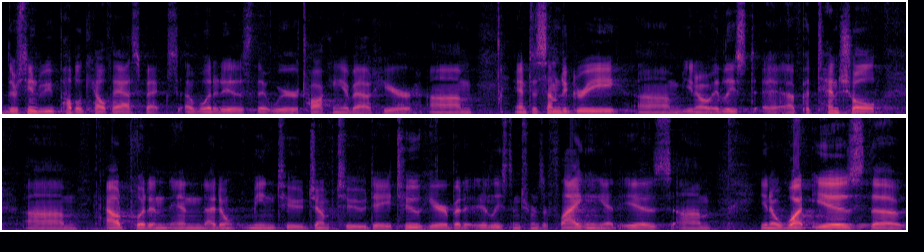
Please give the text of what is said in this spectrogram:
there seem to be public health aspects of what it is that we're talking about here. Um, and to some degree, um, you know, at least a, a potential um, output, and, and, I don't mean to jump to day two here, but at least in terms of flagging it, is um, you know, what is the,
